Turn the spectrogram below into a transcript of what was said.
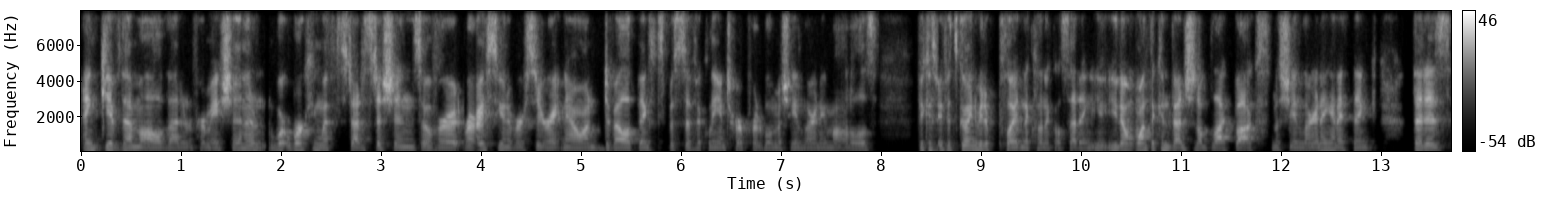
and give them all of that information. And we're working with statisticians over at Rice University right now on developing specifically interpretable machine learning models. Because if it's going to be deployed in a clinical setting, you, you don't want the conventional black box machine learning. And I think that is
